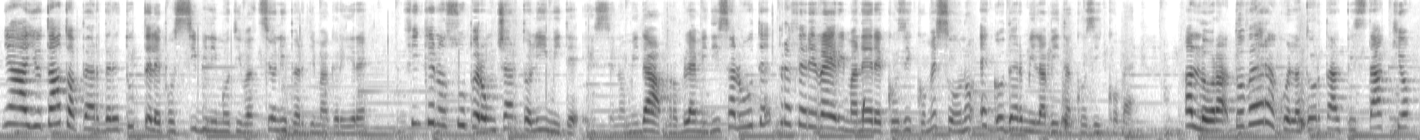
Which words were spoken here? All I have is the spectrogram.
Mi ha aiutato a perdere tutte le possibili motivazioni per dimagrire Finché non supero un certo limite e se non mi dà problemi di salute, preferirei rimanere così come sono e godermi la vita così com'è. Allora, dov'era quella torta al pistacchio?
